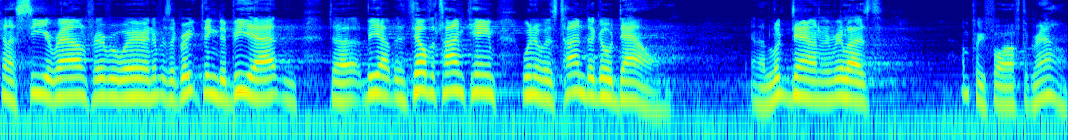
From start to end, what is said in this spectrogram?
kind of see around for everywhere. And it was a great thing to be at and to be at until the time came when it was time to go down. And I looked down and realized I'm pretty far off the ground.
